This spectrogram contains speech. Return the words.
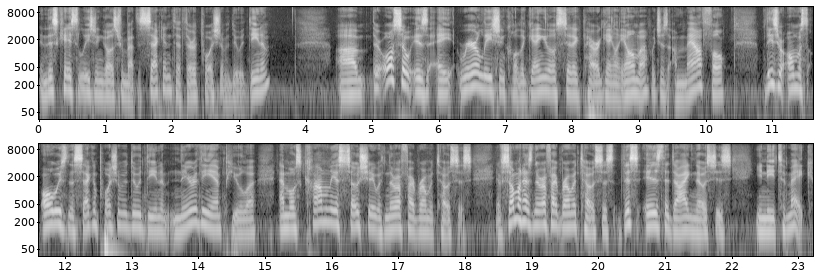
in this case, the lesion goes from about the second to third portion of the duodenum. Um, there also is a rare lesion called the gangliocytic paraganglioma, which is a mouthful. These are almost always in the second portion of the duodenum near the ampulla and most commonly associated with neurofibromatosis. If someone has neurofibromatosis, this is the diagnosis you need to make.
